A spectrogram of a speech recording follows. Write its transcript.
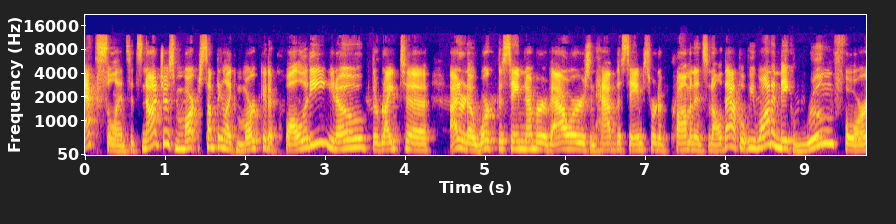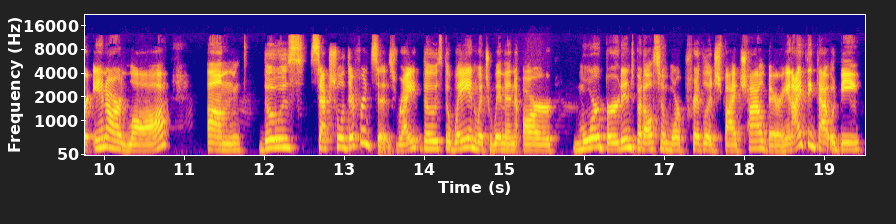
excellence. It's not just mar- something like market equality, you know, the right to, I don't know, work the same number of hours and have the same sort of prominence and all that. But we want to make room for in our law um, those sexual differences, right? Those the way in which women are more burdened, but also more privileged by childbearing. And I think that would be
